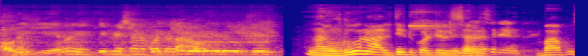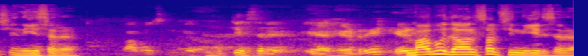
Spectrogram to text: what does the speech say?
ಅವ್ರಿಗೆ ಏನೋ ಇಂಟಿಮೇಶನ್ ಕೊಟ್ಟಿಲ್ಲ ಅವ್ರಿಗೆ ನಾ ಹುಡುಗನ ಅಲ್ತಿಟ್ಟು ಕೊಟ್ಟಿಲ್ಲ ಸರ್ ಬಾಬು ಸಿಂದಗಿ ಸರ್ ಹೆಸರು ಹೇಳ್ರಿ ಬಾಬು ದಾವಲ್ ಸಾಬ್ ಸಿಂದಗಿರಿ ಸರ್.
